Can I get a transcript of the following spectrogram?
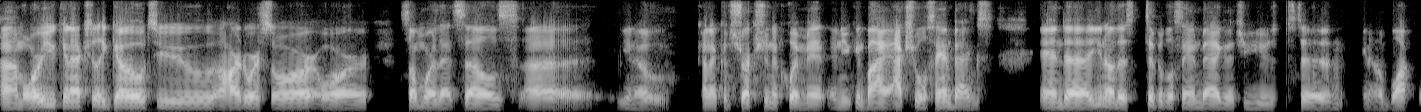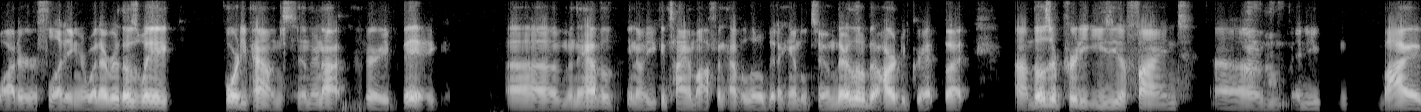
Um, or you can actually go to a hardware store or somewhere that sells, uh, you know, kind of construction equipment, and you can buy actual sandbags. And uh, you know, this typical sandbag that you use to, you know, block water or flooding or whatever, those weigh 40 pounds, and they're not very big. Um, and they have a, you know, you can tie them off and have a little bit of handle to them. They're a little bit hard to grip, but um, those are pretty easy to find, um, and you can buy,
